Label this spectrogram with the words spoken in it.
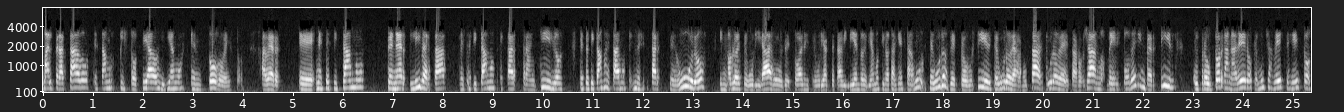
maltratados, estamos pisoteados, diríamos, en todo esto. A ver, eh, necesitamos tener libertad, necesitamos estar tranquilos, necesitamos estar, estar seguros y no hablo de seguridad, de, toda la inseguridad que se está viviendo, digamos, sino también seguros de producir, seguro de avanzar, seguro de desarrollarnos, de poder invertir. El productor ganadero, que muchas veces esto,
